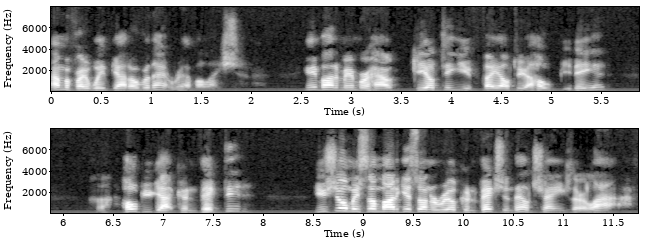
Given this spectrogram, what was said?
I'm afraid we've got over that revelation. Anybody remember how guilty you felt? I hope you did. I hope you got convicted. You show me somebody gets under real conviction, they'll change their life.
